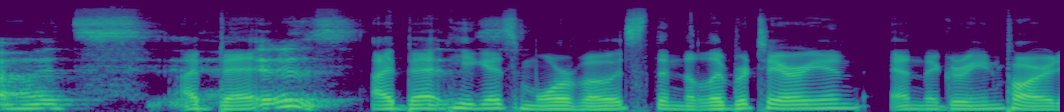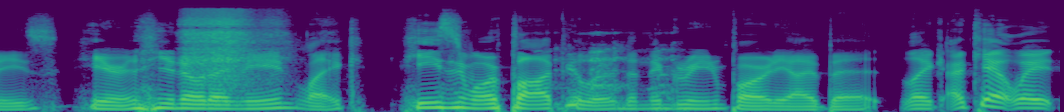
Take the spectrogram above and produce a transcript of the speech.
Oh, it's. I bet- it is. I bet he gets more votes than the Libertarian and the Green parties here. You know what I mean? Like he's more popular than the Green Party. I bet. Like I can't wait.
